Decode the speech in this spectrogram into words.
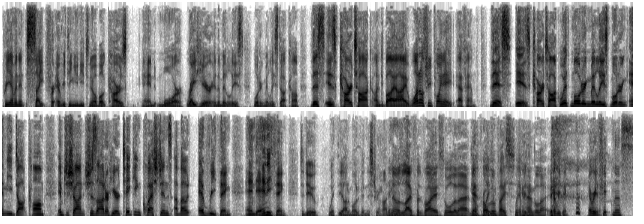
preeminent site for everything you need to know about cars and more right here in the Middle East, motoringmiddleeast.com. This is Car Talk on Dubai Eye 103.8 FM. This is Car Talk with Motoring Middle East, motoringme.com. Imthishan Shahzad are here taking questions about everything and anything to do with the automotive industry. Not You know, life advice, all of that. Yeah, no life problem. advice, We everything. can handle that. Everything. Everything. Fitness,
